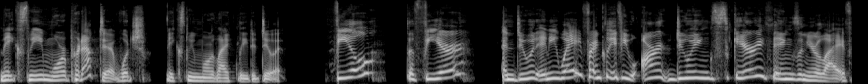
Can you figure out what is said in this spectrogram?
makes me more productive, which makes me more likely to do it feel the fear and do it anyway. Frankly, if you aren't doing scary things in your life,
